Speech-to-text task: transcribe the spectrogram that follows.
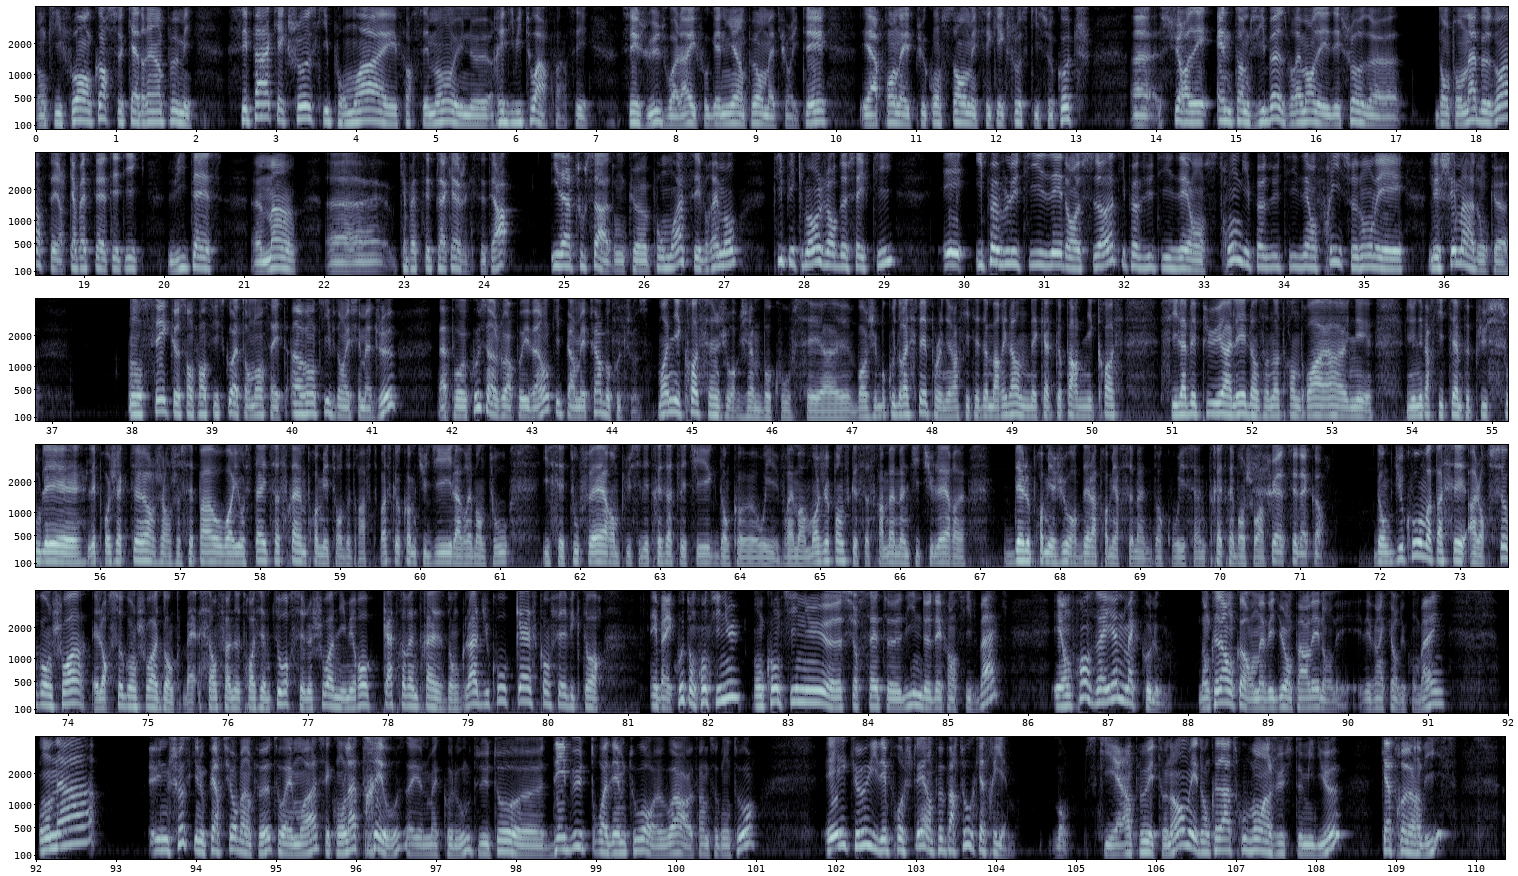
Donc, il faut encore se cadrer un peu, mais c'est pas quelque chose qui pour moi est forcément une rédhibitoire. Enfin, c'est c'est juste voilà, il faut gagner un peu en maturité et apprendre à être plus constant, mais c'est quelque chose qui se coach. Euh, sur les intangibles, vraiment des, choses euh, dont on a besoin, c'est-à-dire capacité athlétique, vitesse, euh, main, capacité de plaquage, etc. Il a tout ça. Donc pour moi, c'est vraiment typiquement genre de safety. Et ils peuvent l'utiliser dans le slot, ils peuvent l'utiliser en strong, ils peuvent l'utiliser en free selon les, les schémas. Donc on sait que San Francisco a tendance à être inventif dans les schémas de jeu. Bah pour le coup, c'est un joueur polyvalent qui te permet de faire beaucoup de choses. Moi, Nick Ross, c'est un joueur que j'aime beaucoup. C'est euh, bon, j'ai beaucoup de respect pour l'université de Maryland, mais quelque part, Nick Ross, s'il avait pu aller dans un autre endroit, une, université un peu plus sous les, les, projecteurs, genre je sais pas, Ohio State, ça serait un premier tour de draft. Parce que comme tu dis, il a vraiment tout, il sait tout faire. En plus, il est très athlétique, donc euh, oui, vraiment. Moi, je pense que ce sera même un titulaire. Euh, dès le premier jour, dès la première semaine. Donc oui, c'est un très très bon choix. Je suis assez d'accord. Donc du coup, on va passer à leur second choix. Et leur second choix, donc, ben, c'est en fin de troisième tour, c'est le choix numéro 93. Donc là, du coup, qu'est-ce qu'on fait, Victor? Eh ben écoute, on continue. On continue euh, sur cette euh, ligne de defensive back. Et on prend Zion McCollum. Donc là encore, on avait dû en parler dans les, les vainqueurs du combine. On a une chose qui nous perturbe un peu, toi et moi, c'est qu'on l'a très haut, Zion McCollum, plutôt euh, début de troisième tour, voire fin de second tour et qu'il est projeté un peu partout au quatrième. Bon, ce qui est un peu étonnant, mais donc là, trouvons un juste milieu, 90,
